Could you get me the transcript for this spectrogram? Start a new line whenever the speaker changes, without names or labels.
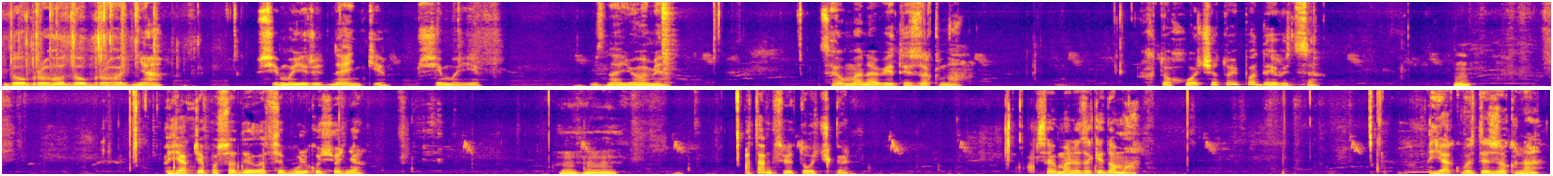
Доброго доброго дня. Всі мої рідненькі, всі мої знайомі. Це у мене від із окна. Хто хоче, той подивиться. М? Як я посадила цибульку сьогодні? Угу. А там цвіточки. Це в мене такі дома. Як вид из окна?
